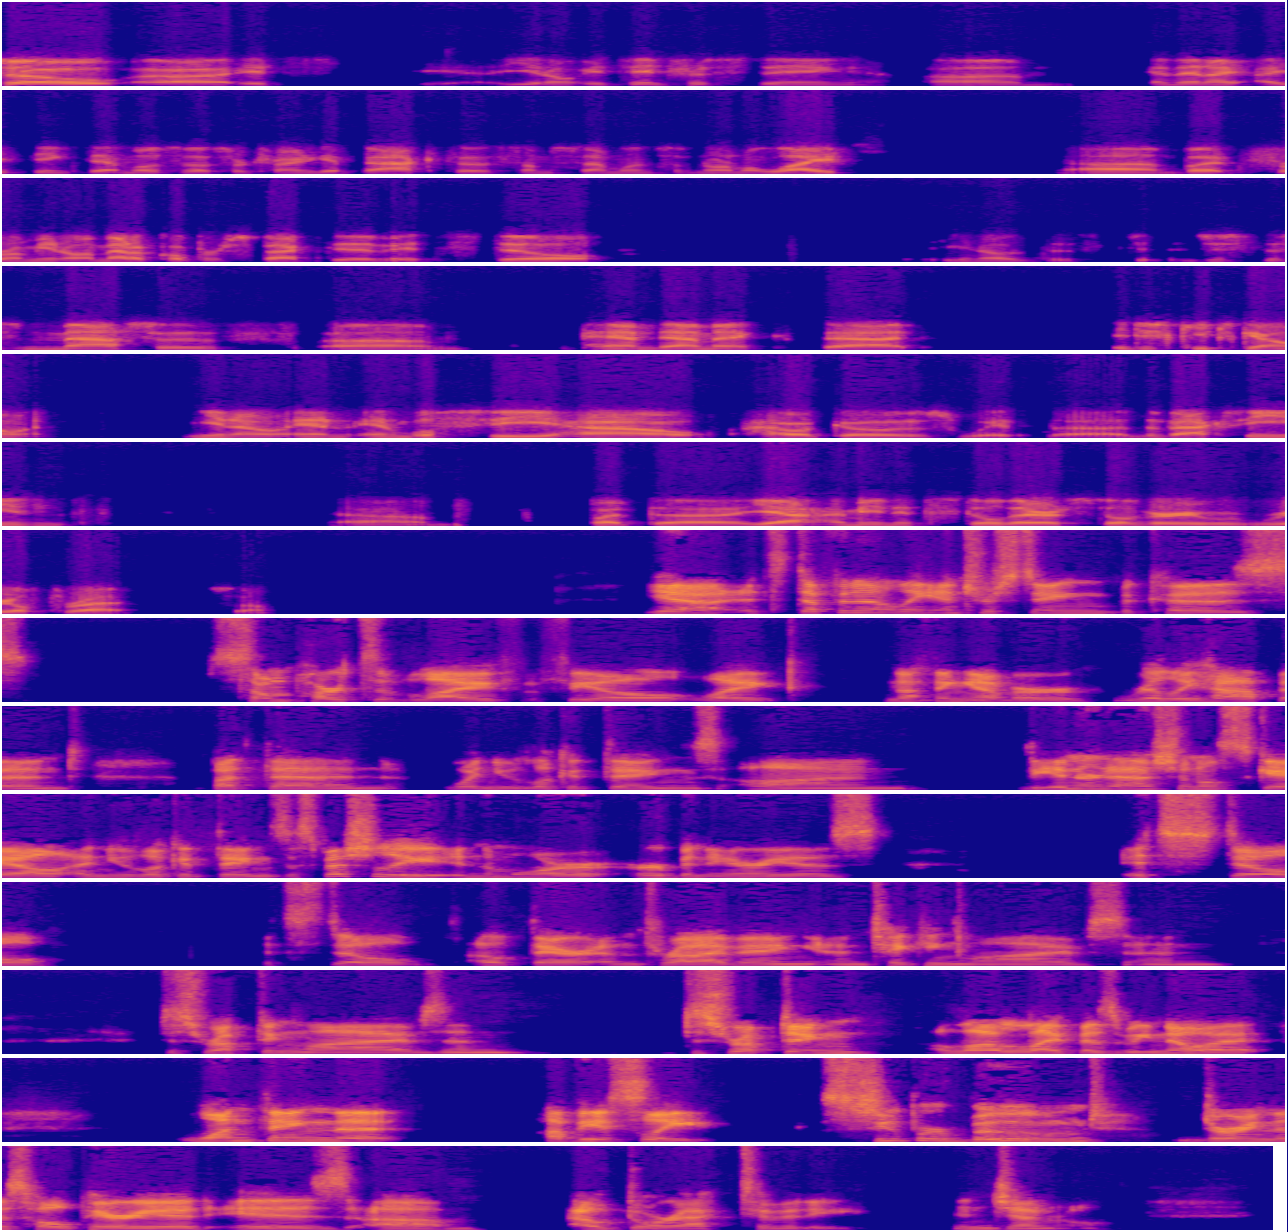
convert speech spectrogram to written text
So uh, it's you know, it's interesting. Um, and then I, I, think that most of us are trying to get back to some semblance of normal life. Uh, but from you know a medical perspective, it's still you know this just this massive um, pandemic that it just keeps going. You know, and and we'll see how how it goes with uh, the vaccines. Um, but uh, yeah, I mean, it's still there. It's still a very real threat. Yeah, it's definitely interesting because some parts of life feel like nothing ever really happened. But then when you look at things on the international scale and you look at things, especially in the more urban areas, it's still it's still out there and thriving and taking lives and disrupting lives and disrupting a lot of life as we know it. One thing that obviously super boomed during this whole period is um, outdoor activity in general.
